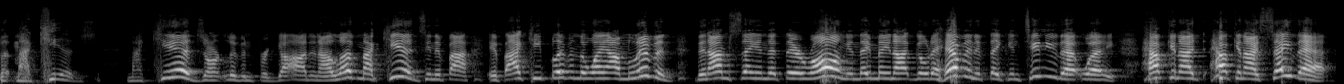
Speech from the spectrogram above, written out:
But my kids, my kids aren't living for God and I love my kids and if I if I keep living the way I'm living then I'm saying that they're wrong and they may not go to heaven if they continue that way. How can I how can I say that?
